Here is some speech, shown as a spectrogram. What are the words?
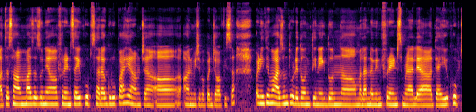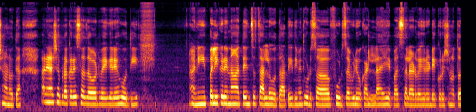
आता साम माझा जुन्या फ्रेंड्सचाही खूप सारा ग्रुप आहे आमच्या अं, अन्वीच्या पप्पांच्या ऑफिसचा पण इथे मग अजून थोडे दोन तीन एक दोन मला नवीन फ्रेंड्स मिळाल्या त्याही खूप छान होत्या. आणि अशा प्रकारे सजावट वगैरे होती. आणि पलीकडे ना त्यांचं चाललं होतं. आता इथे मी थोडंसं फूडचा व्हिडिओ काढलेला आहे. हे पाच सलाड वगैरे डेकोरेशन होतं.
